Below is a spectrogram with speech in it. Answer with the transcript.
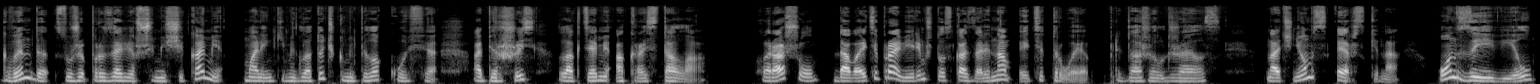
Гвенда с уже порозовевшими щеками маленькими глоточками пила кофе, опершись локтями о край стола. «Хорошо, давайте проверим, что сказали нам эти трое», — предложил Джайлз. «Начнем с Эрскина. Он заявил...»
